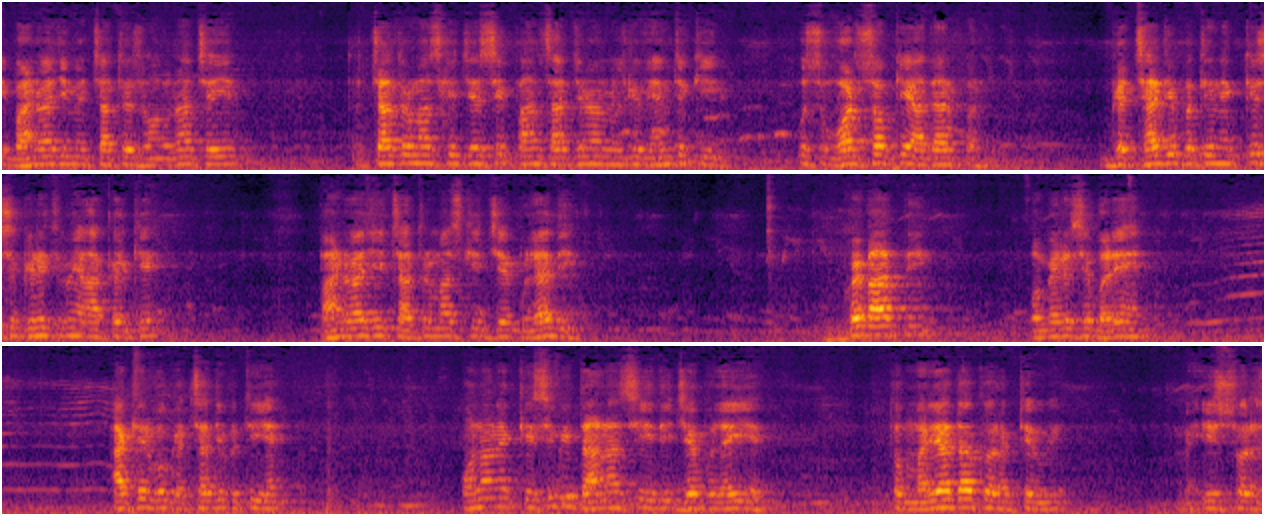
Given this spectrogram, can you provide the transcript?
कि भानवाजी में छात्र होना चाहिए। तो चातुर्मास के जैसे पाँच सात जनों ने मिलकर विनती की उस वर्कशॉप के आधार पर गच्छाधिपति ने किस गणित में आकर के पांडवाजी चातुर्मास की जय बुला दी? कोई बात नहीं, वो मेरे से बड़े हैं। आखिर वो गच्छाधिपति हैं। उन्होंने किसी भी दाना से यदि जय बुलाई है तो मर्यादा को रखते हुए मैं ईश्वर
